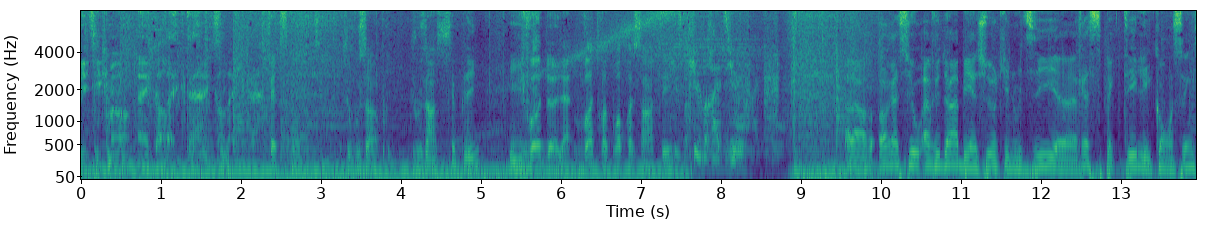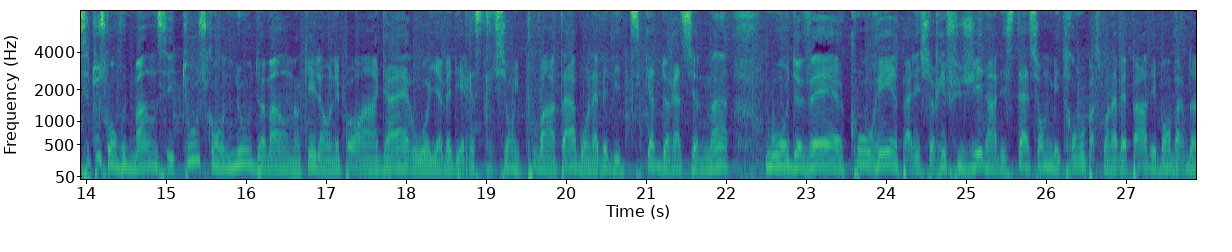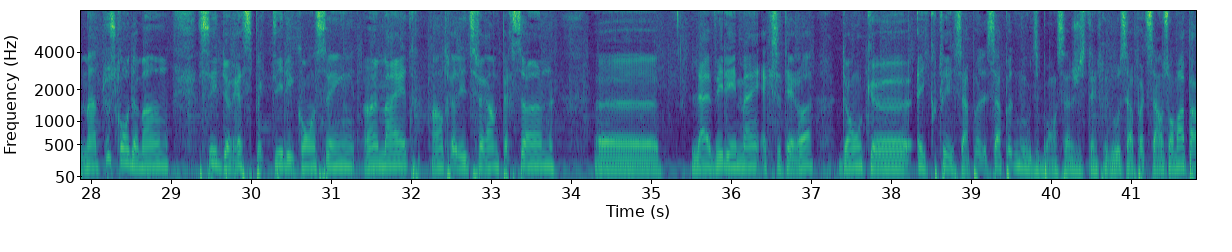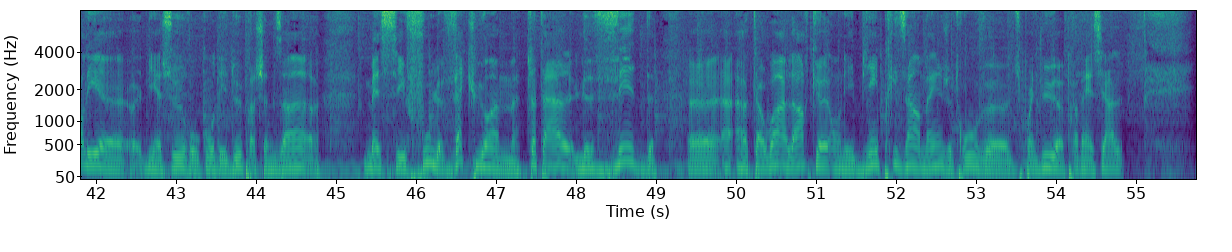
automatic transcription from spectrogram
Politiquement incorrect. Faites ce qu'on vous dit. Je vous en prie. Je vous en supplie. Il va de la, votre propre santé. Cube Radio. Alors, Horacio Arruda, bien sûr, qui nous dit euh, respecter les consignes. C'est tout ce qu'on vous demande, c'est tout ce qu'on nous demande. OK, là, on n'est pas en guerre où il y avait des restrictions épouvantables, où on avait des tickets de rationnement, où on devait euh, courir pour aller se réfugier dans des stations de métro parce qu'on avait peur des bombardements. Tout ce qu'on demande, c'est de respecter les consignes. Un mètre entre les différentes personnes. Euh, laver les mains, etc. Donc, euh, écoutez, ça n'a pas, pas de maudit bon sens, Justin Trudeau, ça n'a pas de sens. On va en parler, euh, bien sûr, au cours des deux prochaines heures, mais c'est fou, le vacuum total, le vide euh, à, Ottawa, alors qu'on est bien pris en main, je trouve, du point de vue provincial.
